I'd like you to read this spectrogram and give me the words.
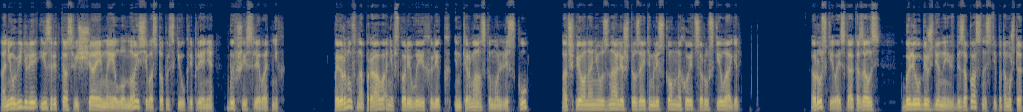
они увидели изредка освещаемые луной севастопольские укрепления, бывшие слева от них. Повернув направо, они вскоре выехали к инкерманскому леску. От шпиона они узнали, что за этим леском находится русский лагерь. Русские войска, оказалось, были убеждены в безопасности, потому что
